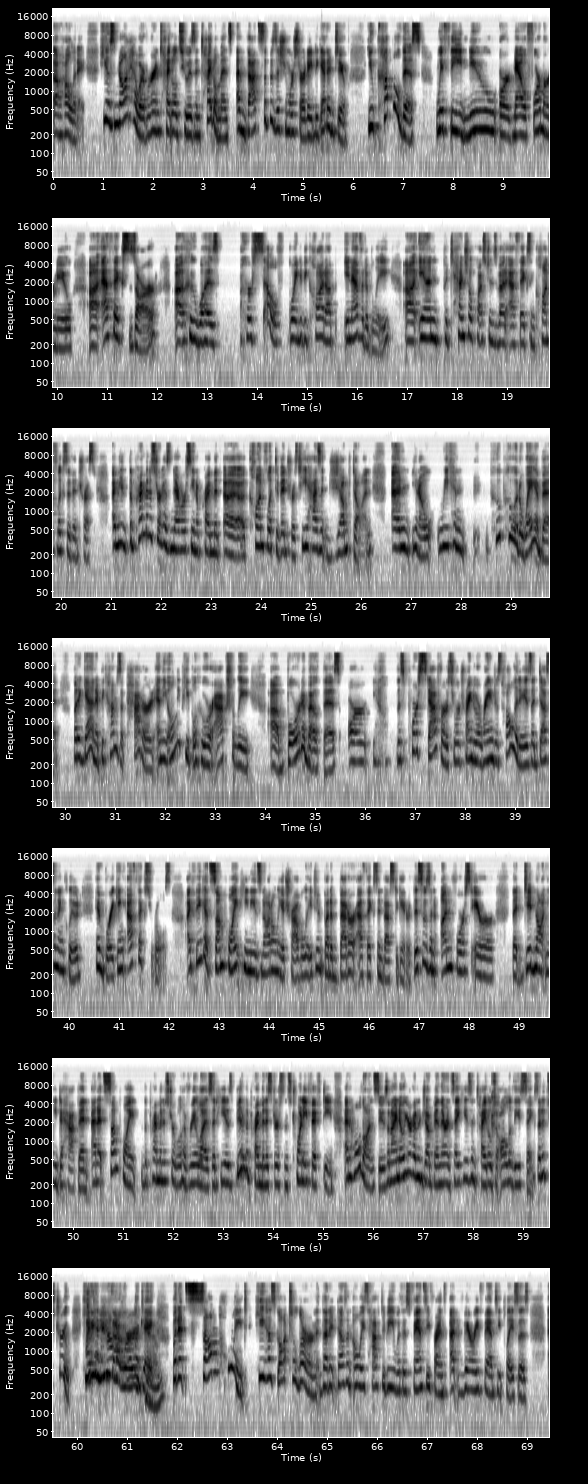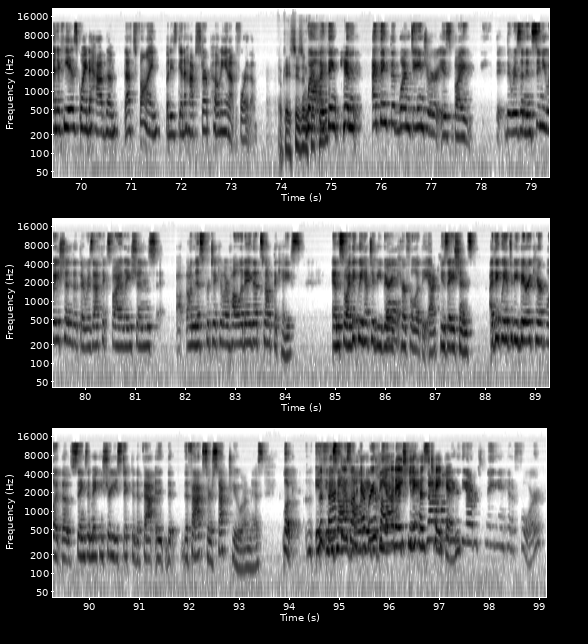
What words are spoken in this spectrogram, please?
a holiday. He is not, however, entitled to his entitlements, and that's the position we're starting to get into. You couple this with the new or now former new uh, ethics czar, uh, who was herself going to be caught up inevitably uh, in potential questions about ethics and conflicts of interest. I mean, the prime minister has never seen a prime uh, conflict of interest he hasn't jumped on, and you know we can poo poo it away a bit. But again, it becomes a pattern. And the only people who are actually uh, bored about this are, you know, this poor staffers who are trying to arrange his holidays that doesn't include him breaking ethics rules. I think at some point he needs not only a travel agent, but a better ethics investigator. This was an unforced error that did not need to happen. And at some point, the prime minister will have realized that he has been the prime minister since 2015. And hold on, Susan, I know you're going to jump in there and say he's entitled to all of these things. And it's true. He I can use have that a word, holiday. Kim. But at some point, he has got to learn that it doesn't always have to be with his fancy friends at very fancy places. And if he is going to have them, that's fine, but he's going to have to start ponying up for them. Okay, Susan. Well, quickly. I think Kim. I think that one danger is by there was an insinuation that there was ethics violations uh, on this particular holiday. That's not the case, and so I think we have to be very Oh. careful at the accusations. I think we have to be very careful at those things and making sure you stick to the fact uh, the, the facts are stuck to on this. Look, it, The fact is on every holiday he has not a holiday taken- the average Canadian can afford.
